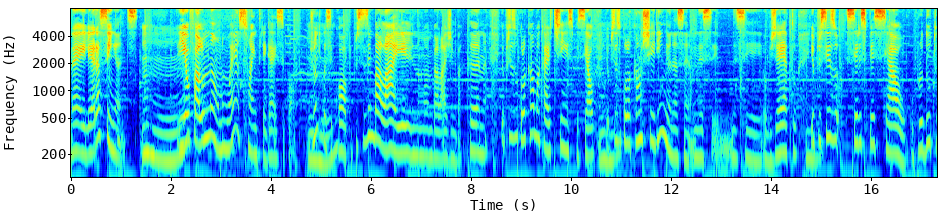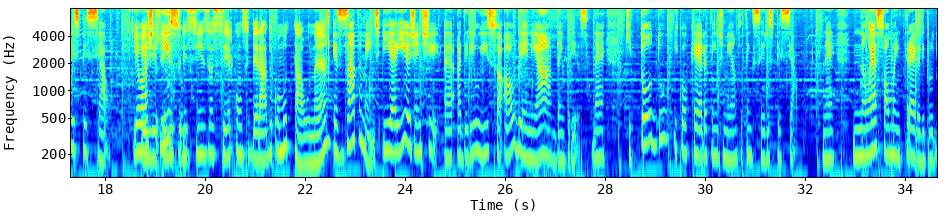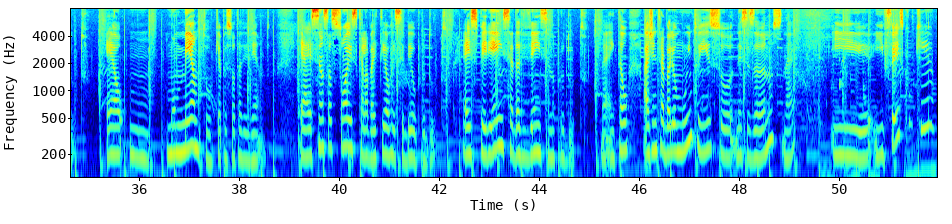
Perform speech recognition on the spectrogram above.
Né? Ele era assim antes. Uhum. E eu falo, não, não é só entregar esse copo. Junto com esse copo, eu preciso embalar ele numa embalagem bacana. Eu preciso colocar uma cartinha especial. Eu preciso colocar um cheirinho nessa, nesse, nesse objeto. Eu preciso ser especial. O produto é especial. E eu ele, acho que ele isso. precisa ser considerado como tal, né? Exatamente. E aí a gente é, aderiu isso ao DNA da empresa, né? Que todo e qualquer atendimento tem que ser especial, né? Não é só uma entrega de produto. É um momento que a pessoa está vivendo. É as sensações que ela vai ter ao receber o produto. É a experiência da vivência no produto. Né? Então, a gente trabalhou muito isso nesses anos, né? E, e fez com que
